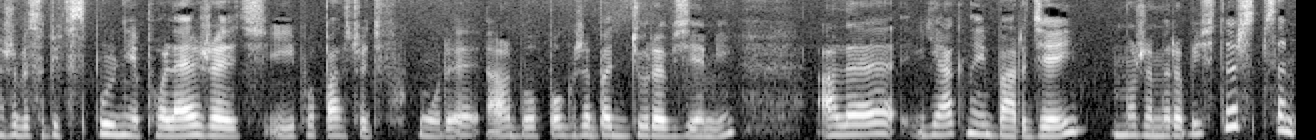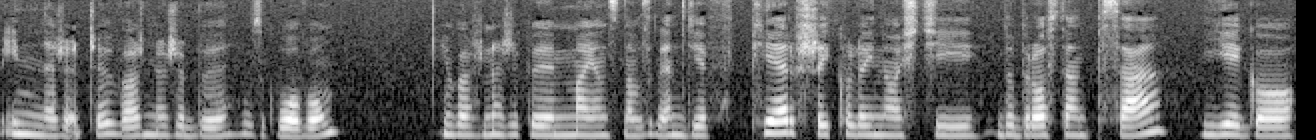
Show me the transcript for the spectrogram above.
żeby sobie wspólnie poleżeć i popatrzeć w chmury albo pogrzebać dziurę w ziemi, ale jak najbardziej możemy robić też z psem inne rzeczy. Ważne, żeby z głową i ważne, żeby mając na względzie w pierwszej kolejności dobrostan psa, jego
